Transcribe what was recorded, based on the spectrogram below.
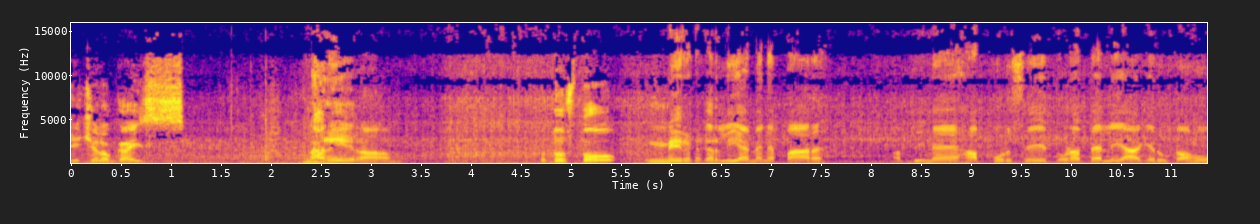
जी, चलो गाइस अरे राम. तो दोस्तों, मेरठ कर लिया है मैंने पार. अभी मैं हापुड़ से थोड़ा पहले आके रुका हूँ.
